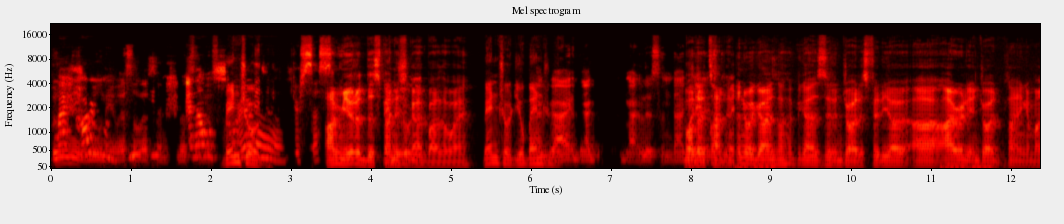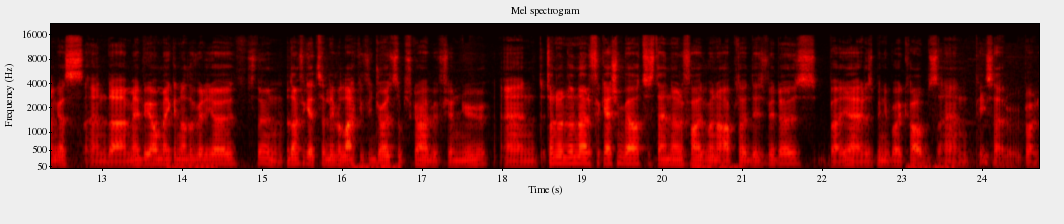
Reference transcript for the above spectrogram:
my Looney, heart Looney, was listen, listen, and listen. I was listen. Benchot. You're sus. I muted the Spanish Benchot. guy, by the way. Bench. You bench That guy, that guy, listen, that Well, guy. the Mario Anyway, guys, I hope you guys did enjoy this video. Uh, I really enjoyed playing Among Us, and uh, maybe I'll make another video soon. But don't forget to leave a like if you enjoyed, subscribe if you're new, and turn on the notification bell to stay notified when I upload these videos. But yeah, it has been your boy Kobz, and peace out, everybody.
